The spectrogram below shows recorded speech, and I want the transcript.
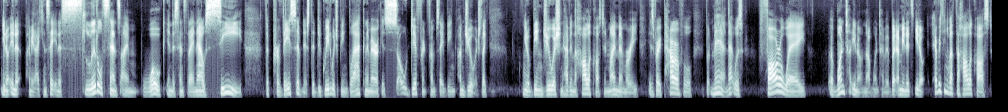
you know, in a, I mean, I can say in a little sense, I'm woke in the sense that I now see the pervasiveness, the degree to which being black in America is so different from, say, being, I'm Jewish. Like, you know, being Jewish and having the Holocaust in my memory is very powerful. But man, that was far away. Uh, one time, you know, not one time, but I mean, it's, you know, everything about the Holocaust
